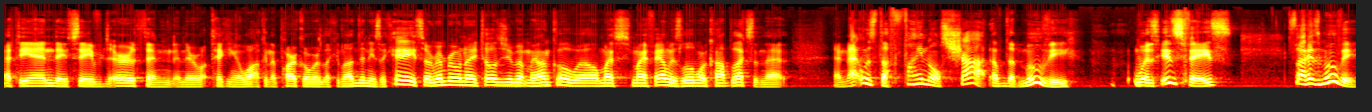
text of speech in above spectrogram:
At the end, they've saved Earth and, and they're taking a walk in the park overlooking London. He's like, "Hey, so remember when I told you about my uncle? Well, my my family's a little more complex than that." And that was the final shot of the movie. Was his face? It's not his movie.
